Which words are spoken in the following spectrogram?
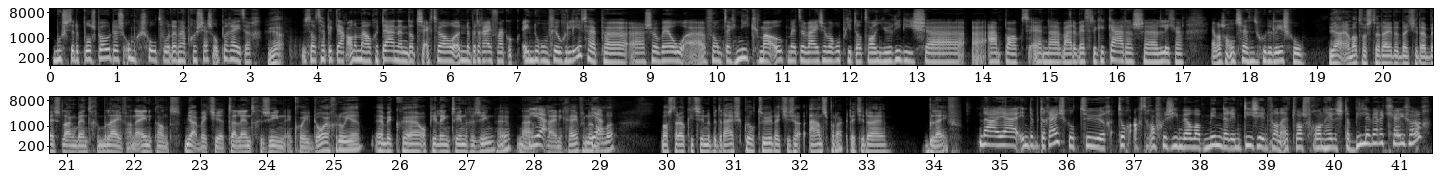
moesten de postbodes omgeschoold worden naar procesoperator. Ja. Dus dat heb ik daar allemaal gedaan. En dat is echt wel een bedrijf waar ik ook enorm veel geleerd heb. Uh, uh, zowel uh, van techniek, maar ook met de wijze waarop je dat dan juridisch aanpakt. En waar de wettelijke kaders liggen. Ja, was een ontzettend goede leerschool. Ja, en wat was de reden dat je daar best lang bent gebleven? Aan de ene kant, ja, werd je talent gezien en kon je doorgroeien. Heb ik op je LinkedIn gezien, hè? naar ja. leidinggevende ja. rollen. Was er ook iets in de bedrijfscultuur dat je zo aansprak, dat je daar bleef? Nou ja, in de bedrijfscultuur toch achteraf gezien wel wat minder. In die zin van het was vooral een hele stabiele werkgever.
